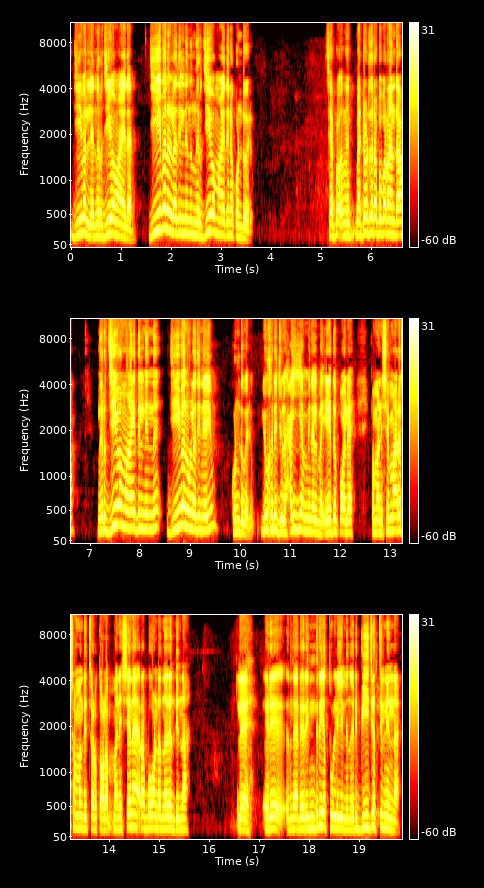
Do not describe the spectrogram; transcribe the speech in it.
ജീവനല്ലേ നിർജീവമായതാൻ. ജീവനുള്ളതിൽ നിന്ന് നിർജീവമായതിനെ കൊണ്ടുവരും. ചിലപ്പോൾ മറ്റോടത്ത് റബ്ബ് പറഞ്ഞ എന്താ? നിർജീവമായതിൽ നിന്ന് ജീവനുള്ളതിനെയും കൊണ്ടുവരും. യുഹരിജുൽ ഹയ്യ മിനൽ മ ഏതുപോലെ? ഇപ്പം മനുഷ്യന്മാരെ സംബന്ധിച്ചിടത്തോളം മനുഷ്യനെ റബ്ബ് കൊണ്ടുവന്നത് എന്തിന്ന? അല്ലേ ഒരു എന്താ ഒരു ഇന്ദ്രിയത്തുള്ളിയിൽ നിന്ന് ഒരു ബീജത്തിൽ നിന്നാണ്.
